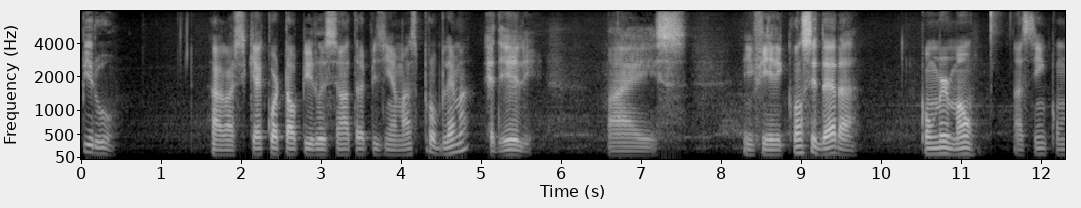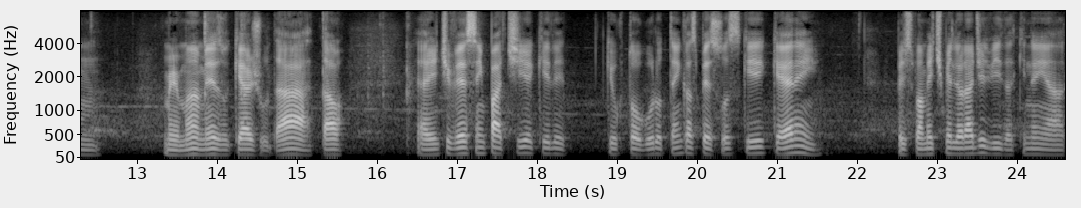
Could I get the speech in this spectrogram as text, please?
peru. Agora, se quer cortar o peru e ser uma trapezinha, mas o problema é dele. Mas, enfim, ele considera como irmão, assim como minha irmã mesmo quer ajudar tal. A gente vê essa empatia que ele que o Toguro tem com as pessoas que querem principalmente melhorar de vida, que nem a,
